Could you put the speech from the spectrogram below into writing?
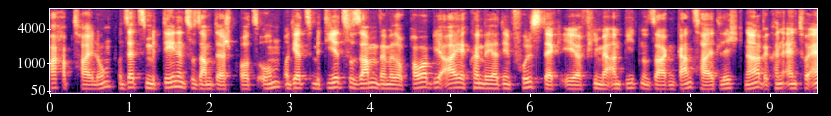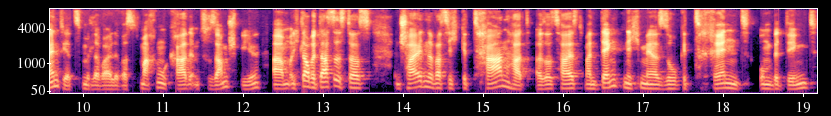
Fachabteilung und setzen mit denen zusammen Dashboards um. Und jetzt mit dir zusammen, wenn wir auf Power BI, können wir ja den Full-Stack eher viel mehr anbieten und sagen ganzheitlich, na, wir können End-to-End -End jetzt mittlerweile was machen, gerade im Zusammenspiel. Ähm, und ich glaube, das ist das Entscheidende, was sich getan hat. Also das heißt, man denkt nicht mehr so getrennt unbedingt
